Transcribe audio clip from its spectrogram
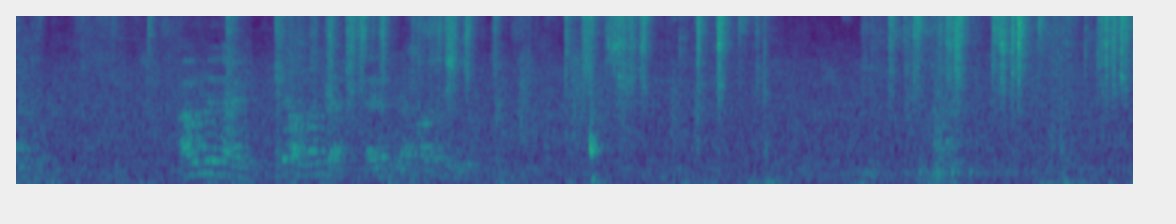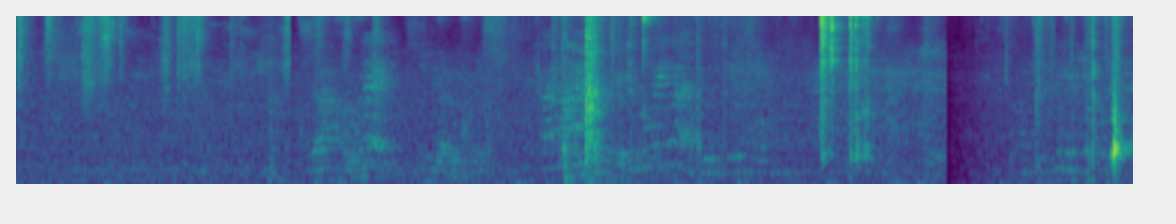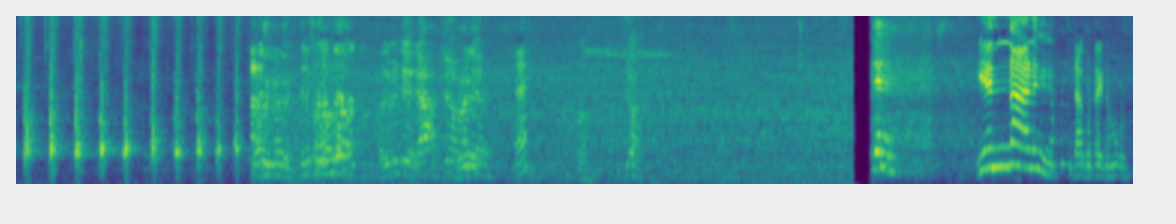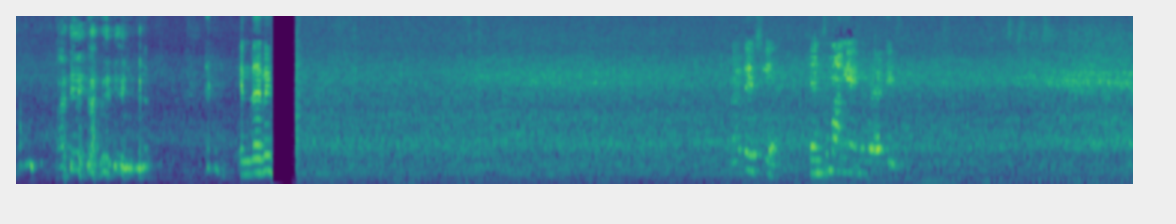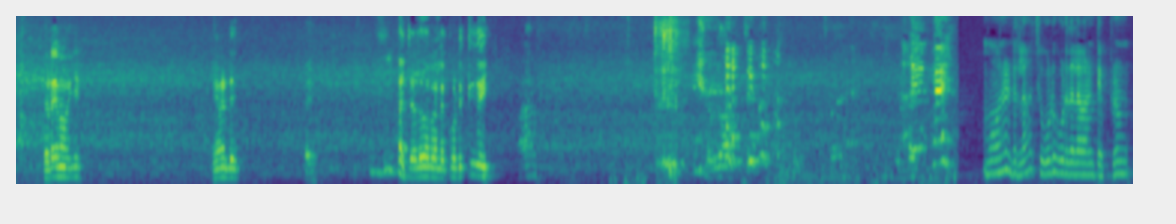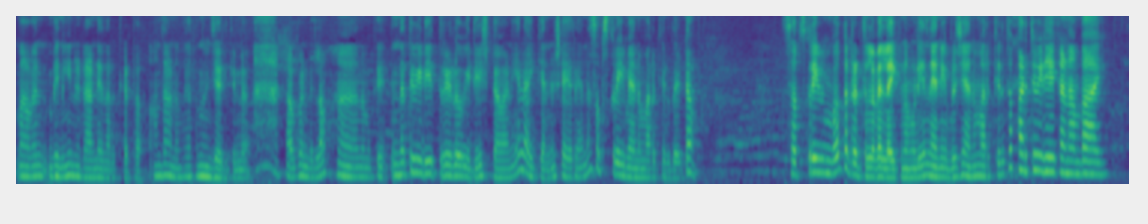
എന്താണ് ഇതാ കൂട്ടായിട്ട് എന്താണ്? വാങ്ങിയ ടേസ്റ്റ് ചേട്ടാ നോക്കി എങ്ങനെയുണ്ട്? മറ്റാൾ പറഞ്ഞല്ലോ കൊടുക്ക് മോനുണ്ടല്ലോ ചൂട് കൂടുതലാണ് പറഞ്ഞിട്ട് എപ്പോഴും അവൻ ബനിയൻ ഇടാണ്ടേ നടക്കട്ടോ. കേട്ടോ അതാണ് വേറെ ഒന്നും വിചാരിക്കണ്ട. അപ്പോൾ ഉണ്ടല്ലോ നമുക്ക് ഇന്നത്തെ വീഡിയോ ഇത്രയേ ഉള്ളൂ. വീഡിയോ ഇഷ്ടമാണെങ്കിൽ ലൈക്ക് ചെയ്യാനും ഷെയർ ചെയ്യാനും സബ്സ്ക്രൈബ് ചെയ്യാനും മറക്കരുത് കേട്ടോ. സബ്സ്ക്രൈബ് ചെയ്യുമ്പോൾ തൊട്ടടുത്തുള്ള ബെല്ലൈക്കണും കൂടി എനേബിൾ ചെയ്യാനും മറക്കരുത്. അപ്പോൾ അടുത്ത വീഡിയോ കാണാം. ബൈ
